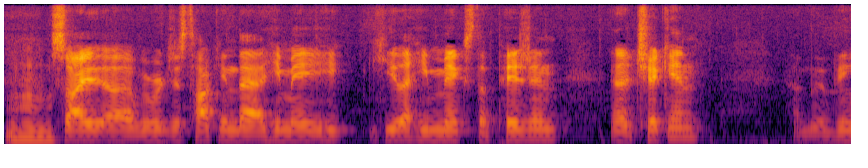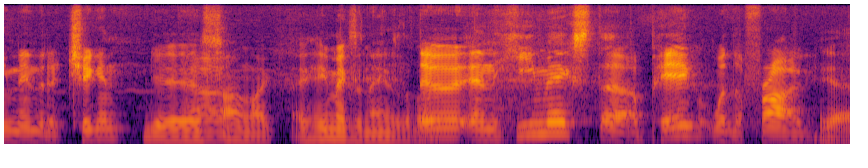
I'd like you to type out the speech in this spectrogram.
hmm So I uh, we were just talking that he made he he like he mixed a pigeon and a chicken. I think he named it a chicken, yeah Uh, something like he makes the names of the dude, and he mixed a, a pig with a frog. yeah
